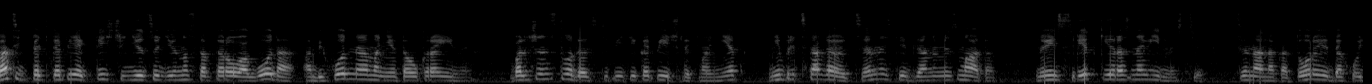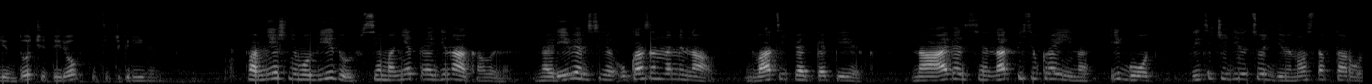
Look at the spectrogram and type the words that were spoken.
25 копеек 1992 года – обиходная монета Украины. Большинство 25-копеечных монет не представляют ценности для нумизматов, но есть редкие разновидности, цена на которые доходит до 4000 гривен. По внешнему виду все монеты одинаковые. На реверсе указан номинал – 25 копеек. На аверсе надпись «Украина» и год – 1992.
